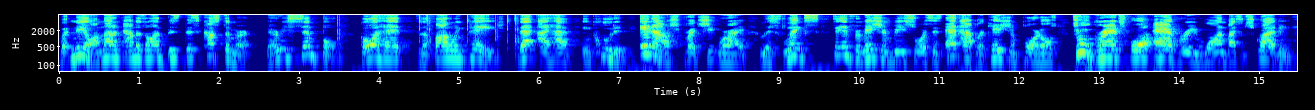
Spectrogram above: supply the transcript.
But Neal, I'm not an Amazon business customer. Very simple go ahead to the following page that I have included in our spreadsheet where I list links to information resources and application portals to grants for everyone by subscribing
